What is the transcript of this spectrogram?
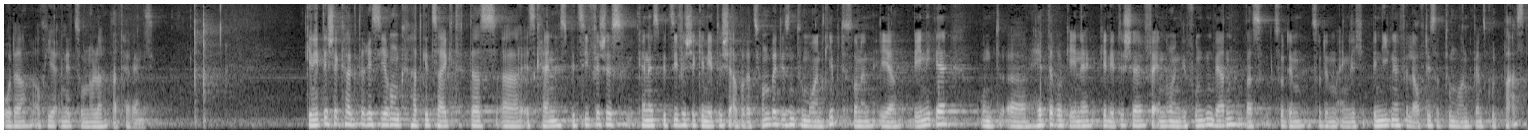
oder auch hier eine Zonular Adhärenz. Genetische Charakterisierung hat gezeigt, dass äh, es kein keine spezifische genetische Aberration bei diesen Tumoren gibt, sondern eher wenige und äh, heterogene genetische Veränderungen gefunden werden, was zu dem, zu dem eigentlich benignen Verlauf dieser Tumoren ganz gut passt.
